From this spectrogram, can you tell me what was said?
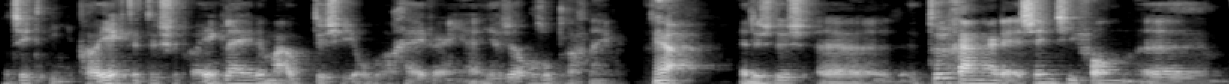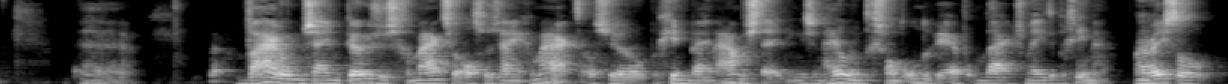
Dat zit in je projecten tussen projectleden, maar ook tussen je opdrachtgever en je, jezelf als opdrachtnemer. Ja. En dus dus uh, teruggaan naar de essentie van uh, uh, waarom zijn keuzes gemaakt zoals ze zijn gemaakt. Als je al begint bij een aanbesteding, is een heel interessant onderwerp om daar eens mee te beginnen. Maar meestal,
